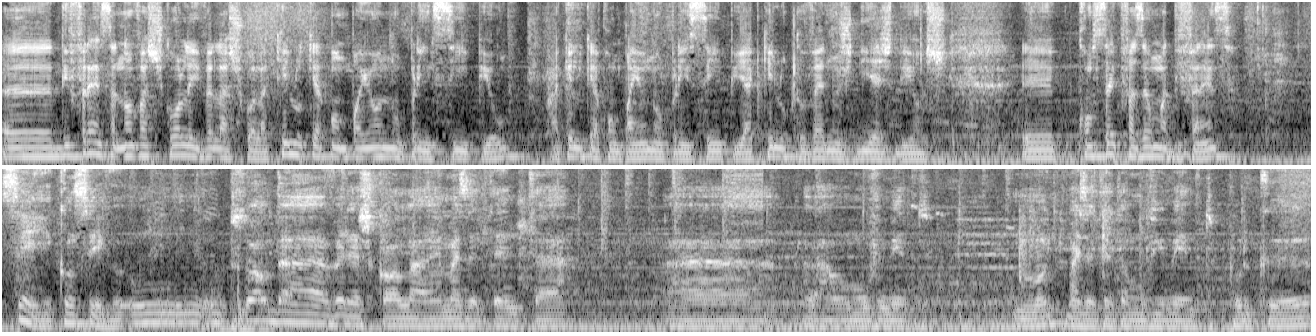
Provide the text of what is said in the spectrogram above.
Uh, diferença nova escola e velha escola. Aquilo que acompanhou no princípio aquilo que acompanhou no princípio e aquilo que vê nos dias de hoje uh, consegue fazer uma diferença? Sim consigo. O, o, pessoal da velha escola é mais atenta ao movimento. Muito mais atento ao movimento porque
